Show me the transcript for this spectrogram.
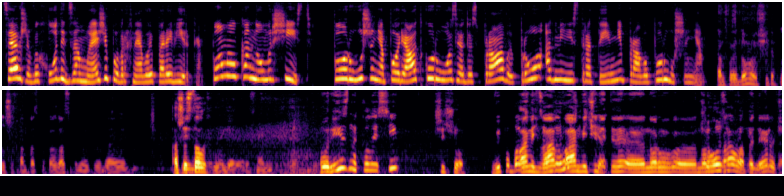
це вже виходить за межі поверхневої перевірки. Помилка номер 6. Порушення порядку розгляду справи про адміністративні правопорушення. Там повідомив, що технічний стан паспортного засобу не відповідає. А що сталося? Поріз на колесі? Чи що? Ви побачите Вам, вам, вам відчинити е, норму, е, Чого норму права, зупинили, ПДР,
